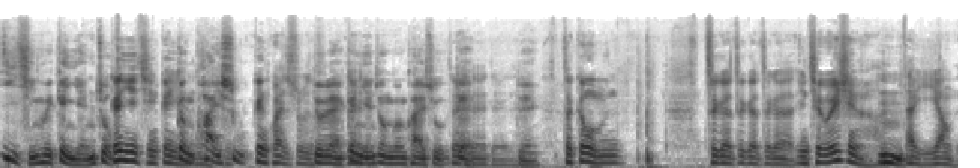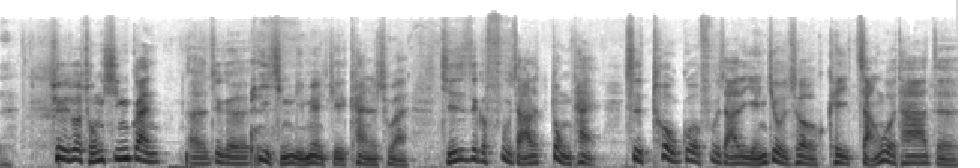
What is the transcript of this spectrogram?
疫情会更严重，跟疫情更更快速，更快速，对不对？更严重，更快速，对对对对。这跟我们这个这个这个 intuition 啊不太一样的。所以说，从新冠呃这个疫情里面可以看得出来，其实这个复杂的动态是透过复杂的研究之后，可以掌握它的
